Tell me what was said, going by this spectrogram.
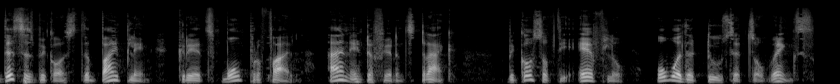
This is because the biplane creates more profile and interference drag because of the airflow over the two sets of wings.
